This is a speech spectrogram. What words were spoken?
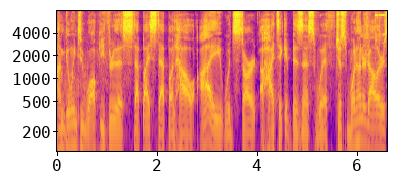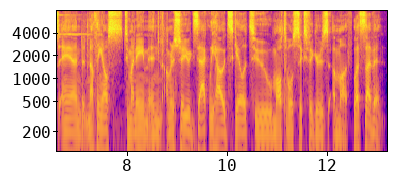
I'm going to walk you through this step by step on how I would start a high ticket business with just $100 and nothing else to my name. And I'm going to show you exactly how I'd scale it to multiple six figures a month. Let's dive in.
